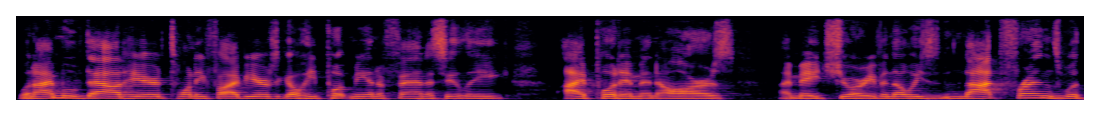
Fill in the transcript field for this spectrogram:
When I moved out here 25 years ago, he put me in a fantasy league. I put him in ours. I made sure, even though he's not friends with,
